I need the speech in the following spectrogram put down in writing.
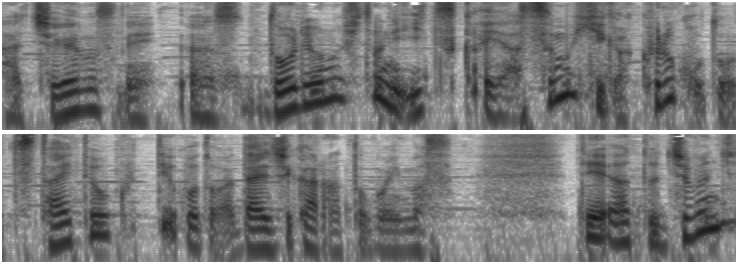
あ違いますね。同僚の人にいつか休む日が来ることを伝えておくっていうことが大事かなと思います。であと自分自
